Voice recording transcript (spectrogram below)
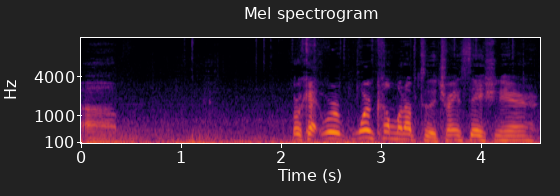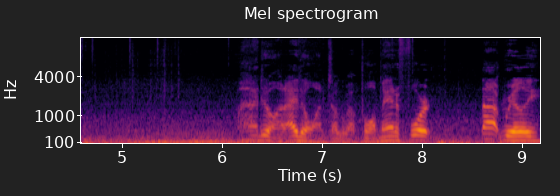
Um, we're, we're, we're coming up to the train station here. I don't I don't want to talk about Paul Manafort. Not really.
